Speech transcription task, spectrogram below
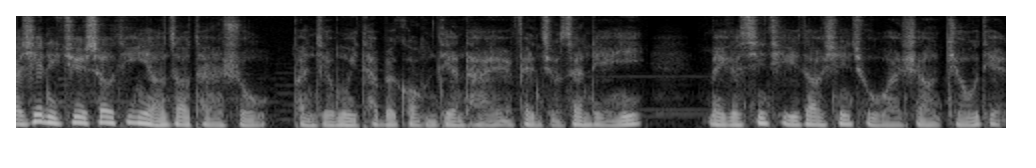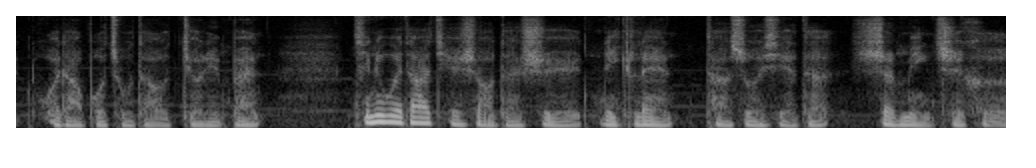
感谢你继续收听《杨照谈书》。本节目以台北广播电台 FM 九三点一，每个星期一到星期五晚上九点，为大家播出到九点半。今天为大家介绍的是 Nick Lane 他所写的《生命之河》，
